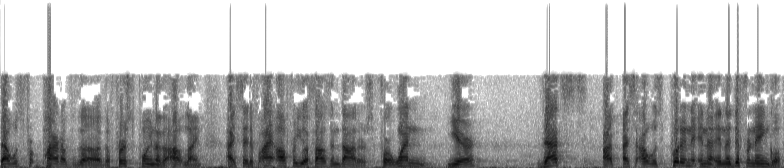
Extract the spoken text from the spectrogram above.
that was part of the, the first point of the outline. I said if I offer you a thousand dollars for one year, that's, I I was put in, in, a, in a different angle.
